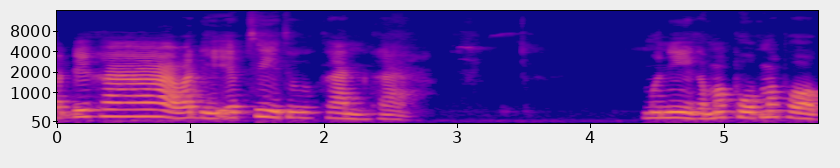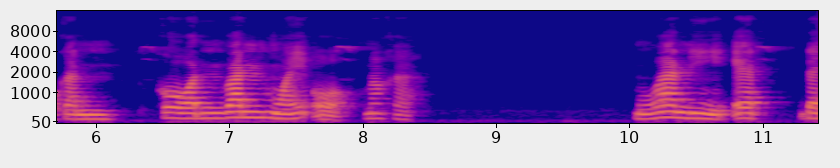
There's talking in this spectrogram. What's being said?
วัสดีค่ะสวัสดีเอฟซีทุกท่านค่ะมื้อนี้ก็มาพบมาพอกัน ก่อนวันหวยออกเนาะค่ะเมื่อวานนี้แอดได้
